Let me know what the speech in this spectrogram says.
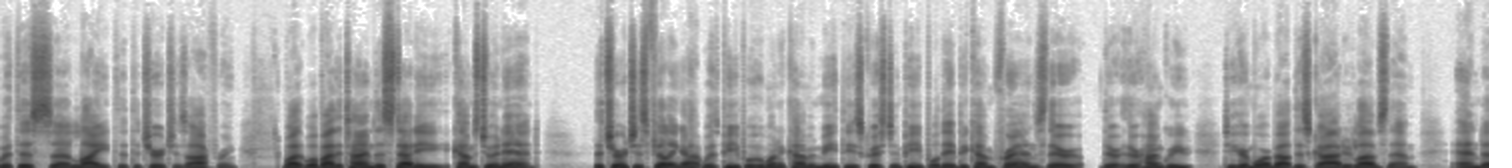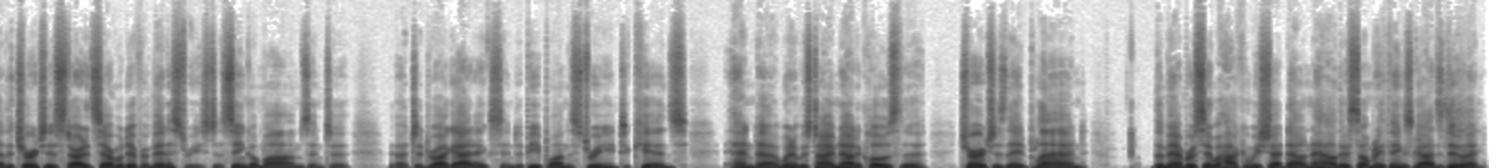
with this uh, light that the church is offering. Well, well, by the time the study comes to an end, the church is filling up with people who want to come and meet these Christian people. They become friends. They're they're they're hungry to hear more about this God who loves them. And uh, the church has started several different ministries to single moms and to uh, to drug addicts and to people on the street, to kids. And uh, when it was time now to close the church as they'd planned, the members said, "Well, how can we shut down now? There's so many things God's doing."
